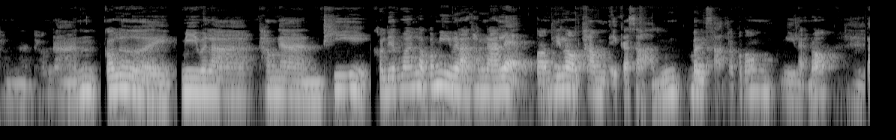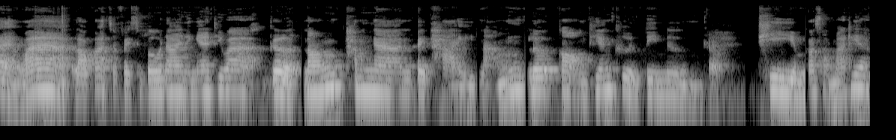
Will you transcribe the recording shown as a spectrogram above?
ทำงานเท่านั้น ก็เลยมีเวลาทำงานที่เขาเรียกว่าเราก็มีเวลาทำงานแหละ ตอนที่เราทำเอกสารบริษัทเราก็ต้องมีแหละเนาะแต่ว่าเราก็อาจจะ flexible ได้ในแง่ที่ว่าเกิดน้องทำงานไปถ่ายหนังเลิกกองเที่ยงคืนตีหนึ่งครับ ทีมก็สามารถที่จะ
